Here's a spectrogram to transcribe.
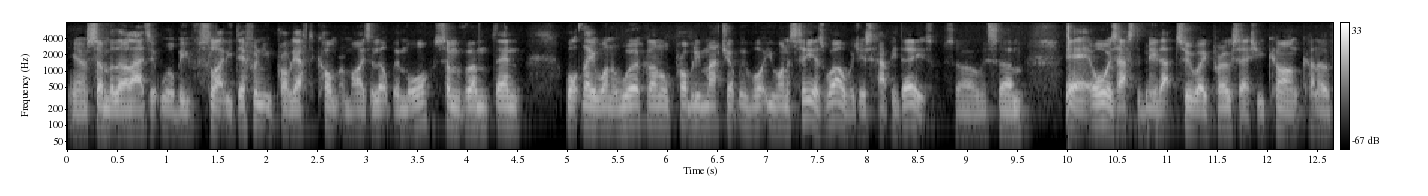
you know, some of the lads it will be slightly different. You probably have to compromise a little bit more. Some of them then what they want to work on will probably match up with what you want to see as well, which is happy days. So it's um yeah, it always has to be that two way process. You can't kind of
